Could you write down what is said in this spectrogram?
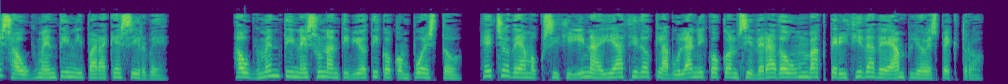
es Augmentin y para qué sirve? Augmentin es un antibiótico compuesto, hecho de amoxicilina y ácido clavulánico considerado un bactericida de amplio espectro.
